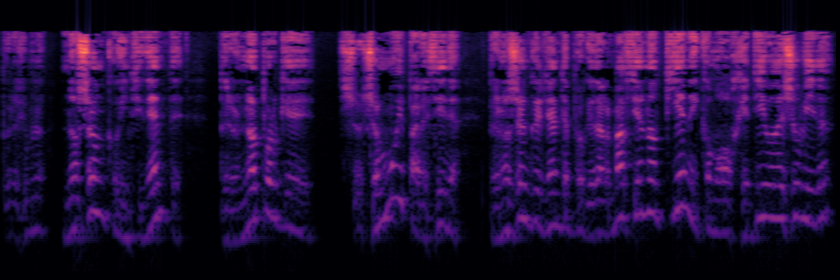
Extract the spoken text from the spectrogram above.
por ejemplo, no son coincidentes, pero no porque son, son muy parecidas, pero no son coincidentes porque Dalmacio no tiene como objetivo de su vida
